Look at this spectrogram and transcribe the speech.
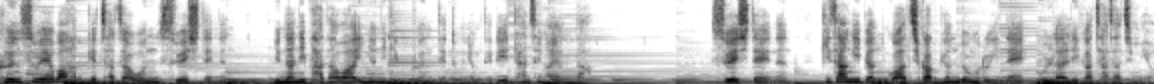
근 수혜와 함께 찾아온 수혜시대는 유난히 바다와 인연이 깊은 대통령들이 탄생하였다. 수혜시대에는 기상이변과 지각 변동으로 인해 물난리가 잦아지며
